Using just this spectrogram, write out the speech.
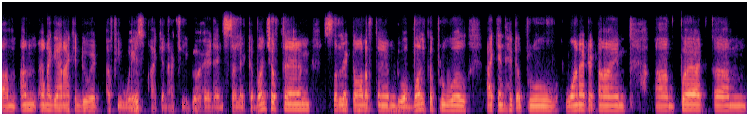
Um, and, and again, I can do it a few ways. I can actually go ahead and select a bunch of them, select all of them, do a bulk approval. I can hit approve one at a time. Um, but um,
